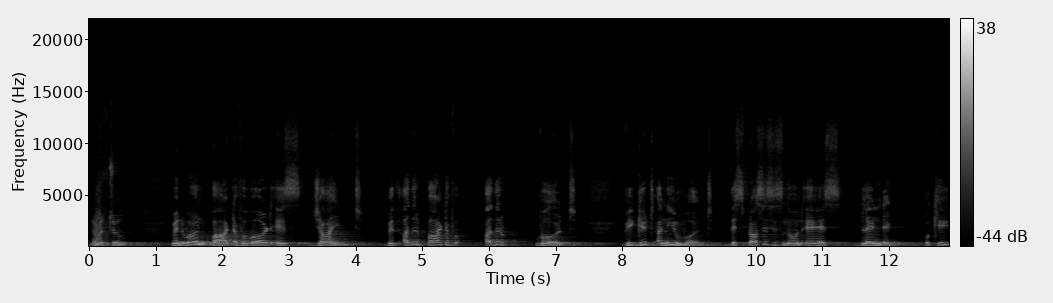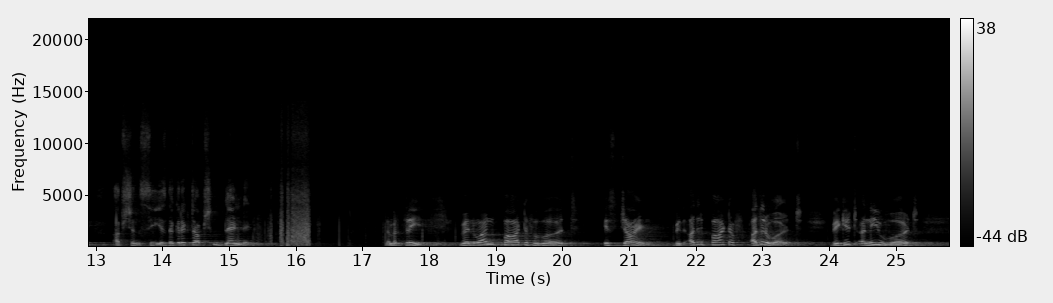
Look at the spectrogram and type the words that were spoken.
Number two, when one part of a word is joined with other part of other word, we get a new word. This process is known as blending. Okay, option C is the correct option, blending. Number three, when one part of a word is joined with other part of other word, we get a new word.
